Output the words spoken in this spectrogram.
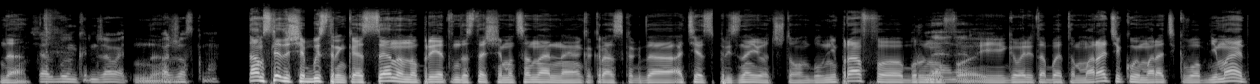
Да. Сейчас будем кринжовать Да. по-жесткому. Там следующая быстренькая сцена, но при этом достаточно эмоциональная, как раз когда отец признает, что он был неправ, э, Бурунов, Да, да. и говорит об этом Маратику, и Маратик его обнимает.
